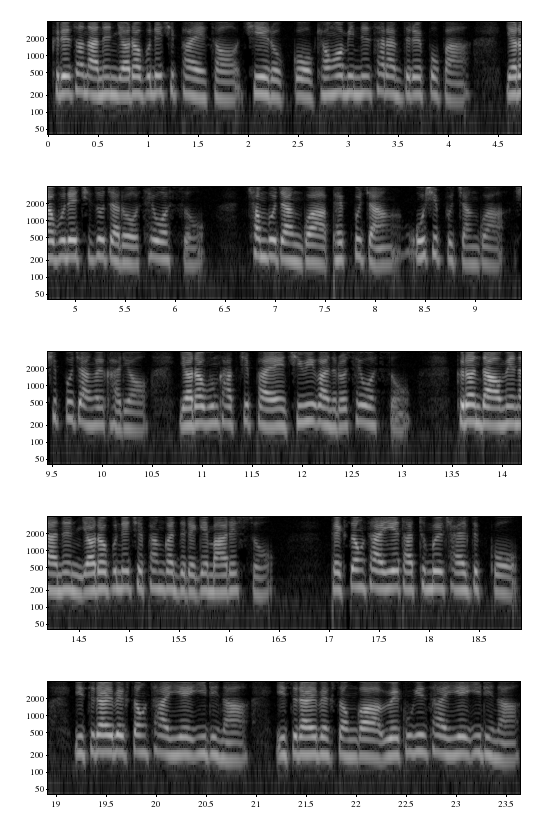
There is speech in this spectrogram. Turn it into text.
그래서 나는 여러분의 지파에서 지혜롭고 경험 있는 사람들을 뽑아 여러분의 지도자로 세웠소. 천부장과 백부장, 오십부장과 십부장을 가려 여러분 각 지파의 지휘관으로 세웠소. 그런 다음에 나는 여러분의 재판관들에게 말했소. 백성 사이의 다툼을 잘 듣고 이스라엘 백성 사이의 일이나 이스라엘 백성과 외국인 사이의 일이나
